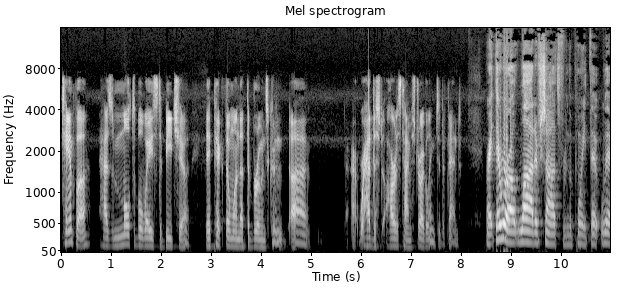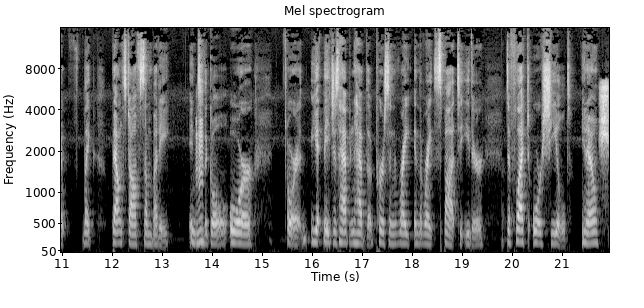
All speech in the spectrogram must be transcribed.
Tampa has multiple ways to beat you. They picked the one that the Bruins couldn't, uh, had the hardest time struggling to defend. Right. There were a lot of shots from the point that that like bounced off somebody into the goal or or yet they just happen to have the person right in the right spot to either deflect or shield, you know? Sh-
